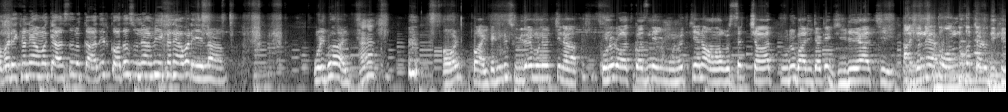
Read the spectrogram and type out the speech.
আবার এখানে আমাকে আসতে হলো। কাদের কথা শুনে আমি এখানে আবার এলাম। ওই ভাই। হ্যাঁ? আমার বাড়িটা কিন্তু সুবিধার মনে হচ্ছে না। কোনো রথ কজ নেই। মনে হচ্ছে যেন অমাবস্যার চাঁদ পুরো বাড়িটাকে ঘিরে আছে। তার জন্য এত অন্ধকার চারদিকে।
